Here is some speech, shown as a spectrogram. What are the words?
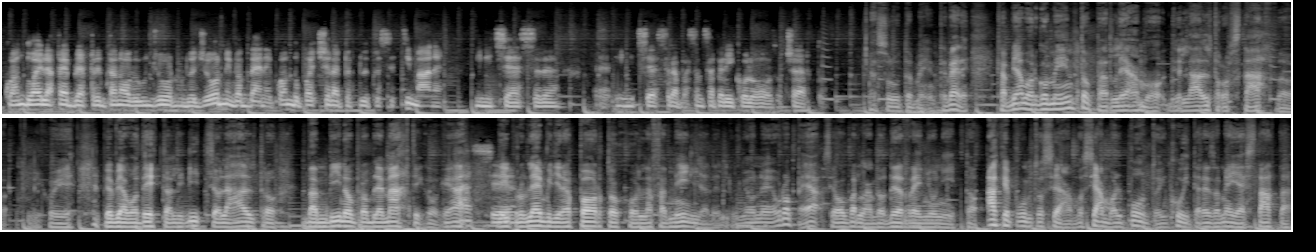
quando hai la febbre a 39 un giorno, due giorni va bene, quando poi ce l'hai per due o tre settimane inizia a essere, eh, inizia a essere abbastanza pericoloso, certo. Assolutamente. Bene, cambiamo argomento, parliamo dell'altro stato di cui vi abbiamo detto all'inizio, l'altro bambino problematico che ha ah, sì. dei problemi di rapporto con la famiglia dell'Unione Europea, stiamo parlando del Regno Unito. A che punto siamo? Siamo al punto in cui Theresa May è stata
